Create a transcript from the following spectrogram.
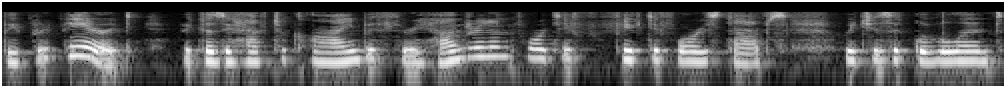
Be prepared because you have to climb 354 steps, which is equivalent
